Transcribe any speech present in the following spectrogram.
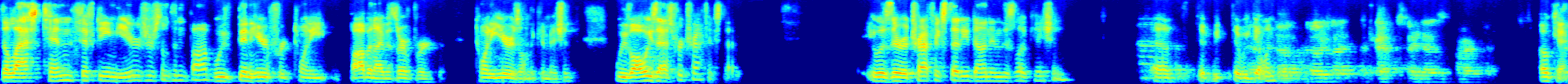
the last 10, 15 years or something, Bob, we've been here for 20, Bob and I have served for 20 years on the commission. We've always asked for a traffic study. Was there a traffic study done in this location? Uh, did we, did we get one? No, no, there's not a traffic study done as part of Okay.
